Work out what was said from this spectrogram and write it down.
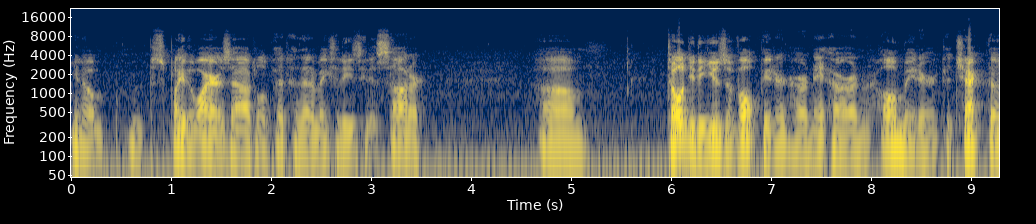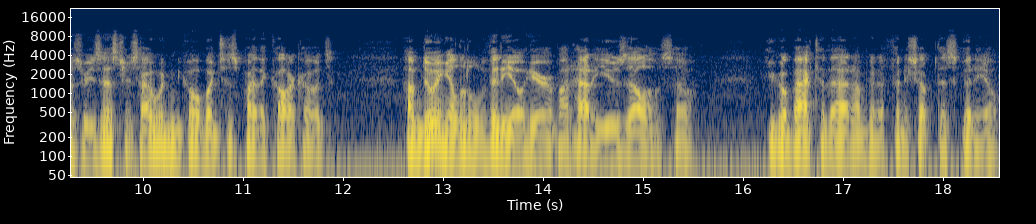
you know, splay the wires out a little bit, and then it makes it easy to solder. Um, told you to use a voltmeter or an, or an ohm meter to check those resistors. I wouldn't go by just by the color codes. I'm doing a little video here about how to use Zello, so you go back to that. I'm going to finish up this video.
